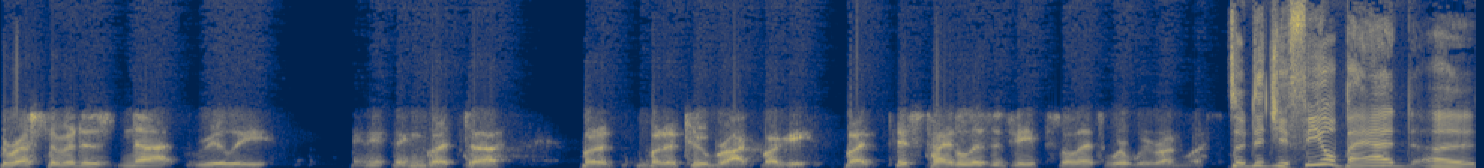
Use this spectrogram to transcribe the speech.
The rest of it is not really anything but uh, but a, but a tube rock buggy. But its title is a Jeep, so that's where we run with. So, did you feel bad uh,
